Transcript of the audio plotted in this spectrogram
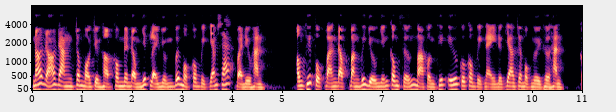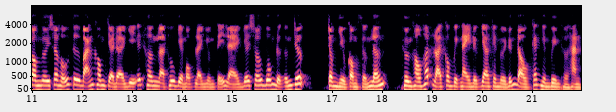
nói rõ rằng trong mọi trường hợp không nên đồng nhất lợi nhuận với một công việc giám sát và điều hành. Ông thuyết phục bạn đọc bằng ví dụ những công xưởng mà phần thiết yếu của công việc này được giao cho một người thừa hành, còn người sở hữu tư bản không chờ đợi gì ít hơn là thu về một lợi nhuận tỷ lệ với số vốn được ứng trước. Trong nhiều công xưởng lớn, thường hầu hết loại công việc này được giao cho người đứng đầu các nhân viên thừa hành.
